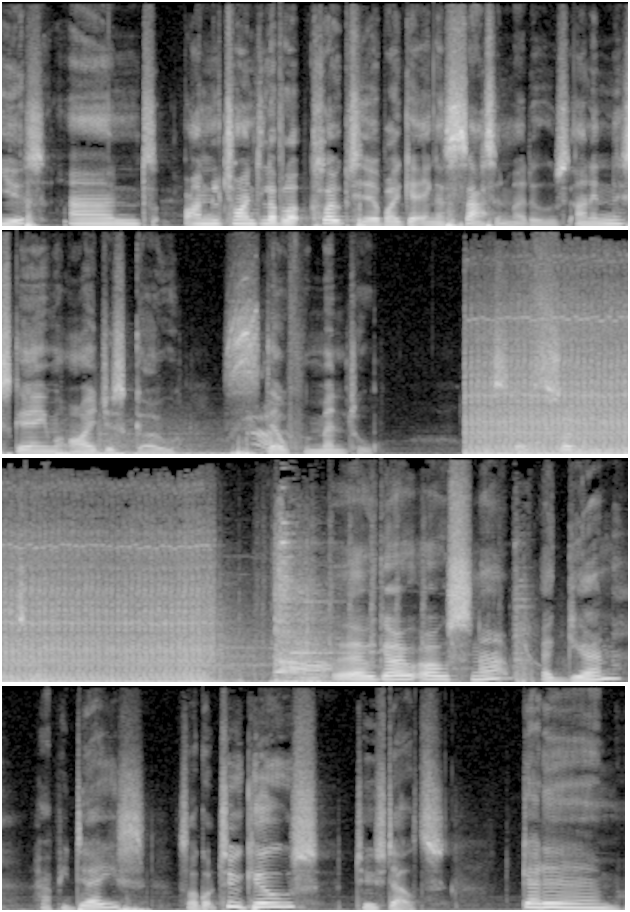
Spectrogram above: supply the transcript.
Yes, and I'm trying to level up Cloaked here by getting Assassin medals, and in this game I just go stealth mental. I stealth so many this game. There we go, oh snap, again, happy days. So I've got two kills, two stealths. Get him!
